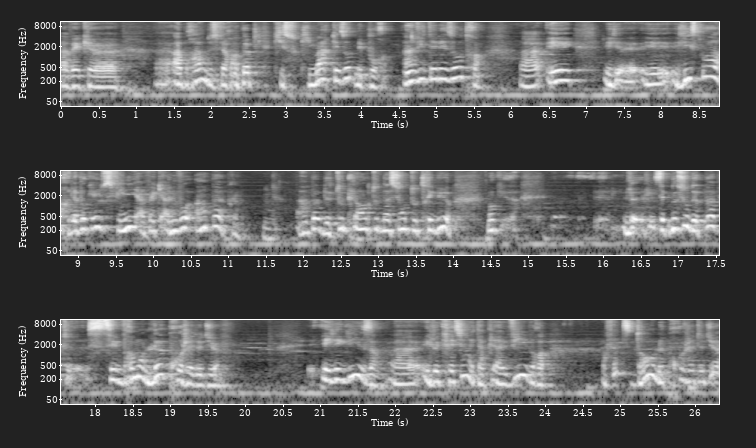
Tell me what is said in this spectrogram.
avec. Euh, Abraham de se faire un peuple qui, qui, marque les autres, mais pour inviter les autres. Euh, et, l'histoire, l'Apocalypse finit avec à nouveau un peuple. Mm. Un peuple de toute langue, toute nation, toute tribu. Donc, cette notion de peuple, c'est vraiment le projet de Dieu. Et l'Église euh, et le chrétien est appelé à vivre en fait dans le projet de Dieu.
